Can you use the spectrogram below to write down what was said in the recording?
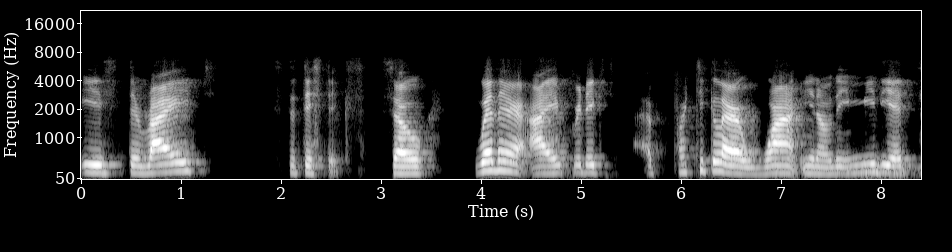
is the right statistics. So whether I predict a particular one, you know, the immediate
